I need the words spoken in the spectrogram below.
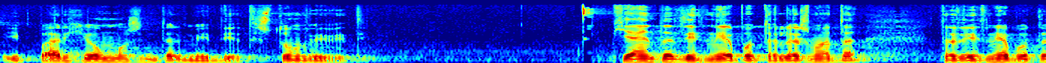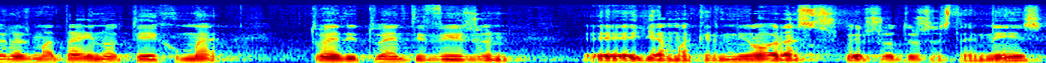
Υπάρχει όμως intermediate στον Vivity. Ποια είναι τα διεθνή αποτελέσματα; Τα διεθνή αποτελέσματα είναι ότι έχουμε 2020 vision ε, για μακρινή όραση στους περισσότερους ασθενείς,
